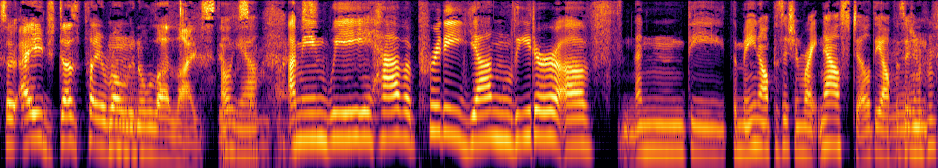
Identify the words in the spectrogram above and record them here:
So age does play a role in all our lives still Oh yeah, sometimes. I mean we have a pretty young leader of mm, the the main opposition right now. Still, the opposition.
